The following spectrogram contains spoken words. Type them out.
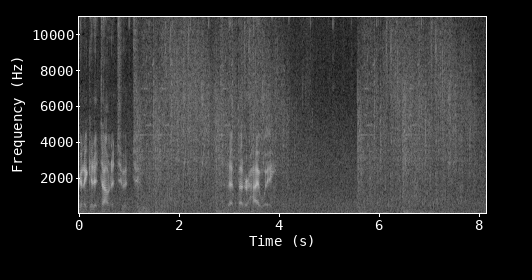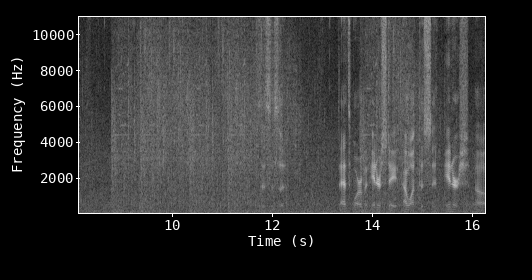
gonna get it down into a two that better highway. This is a that's more of an interstate. I want this an inner uh,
